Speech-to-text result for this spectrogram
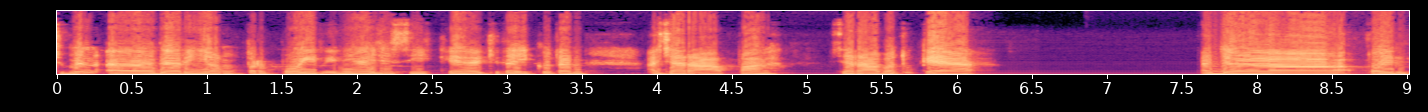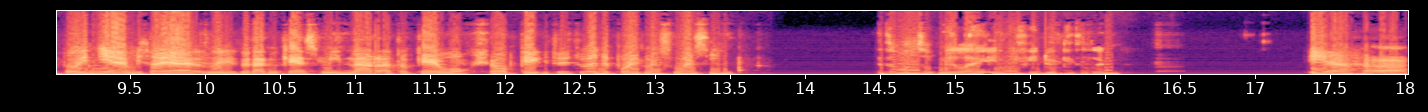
Cuman eh, dari yang per poin ini aja sih, kayak kita ikutan acara apa, acara apa tuh kayak ada poin-poinnya. Misalnya gue ikutan kayak seminar atau kayak workshop kayak gitu, itu ada poin masing-masing. Itu masuk nilai individu gitu kan? Iya, heeh.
